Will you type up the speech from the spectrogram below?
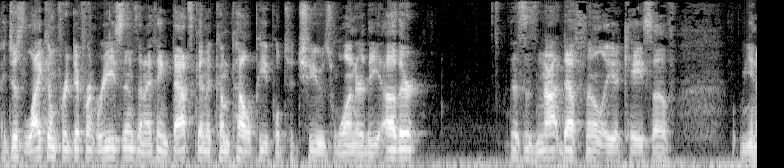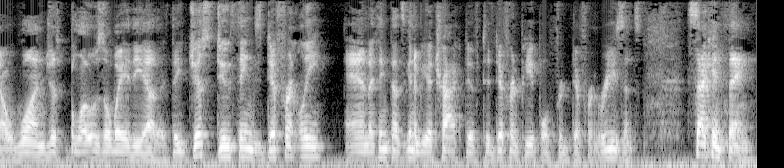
I just like them for different reasons, and I think that's going to compel people to choose one or the other. This is not definitely a case of, you know, one just blows away the other. They just do things differently, and I think that's going to be attractive to different people for different reasons. Second thing,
